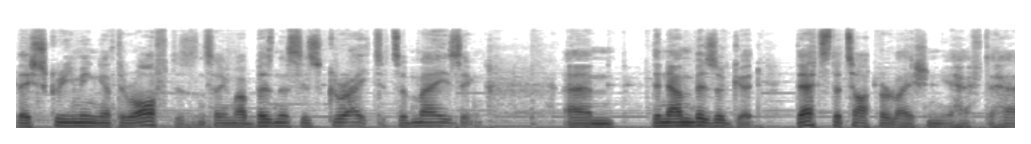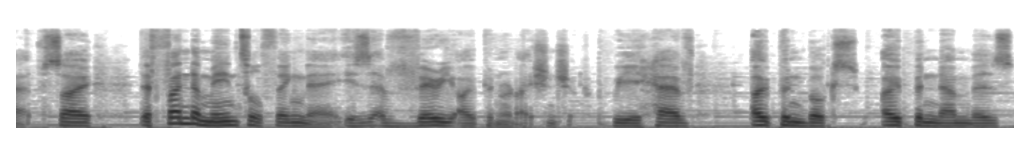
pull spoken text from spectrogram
they're screaming at the rafters and saying, My business is great, it's amazing. Um, the numbers are good. That's the type of relation you have to have. So the fundamental thing there is a very open relationship. We have open books, open numbers,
